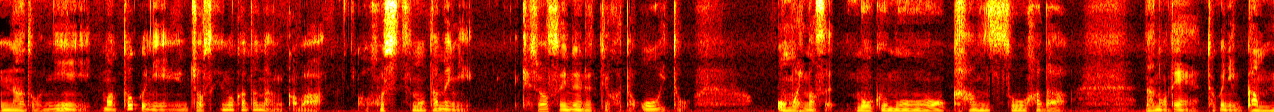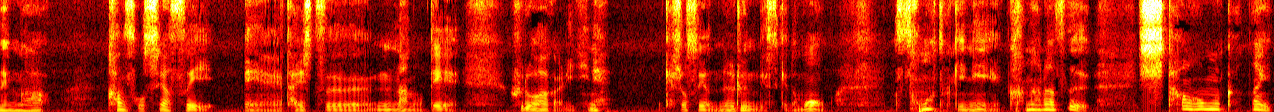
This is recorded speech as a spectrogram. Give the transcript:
などに、まあ、特に女性の方なんかは、保湿のために化粧水塗るっていう方多いと思います。僕も乾燥肌なので、特に顔面が乾燥しやすい、えー、体質なので、風呂上がりにね、化粧水を塗るんですけども、その時に必ず下を向かない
